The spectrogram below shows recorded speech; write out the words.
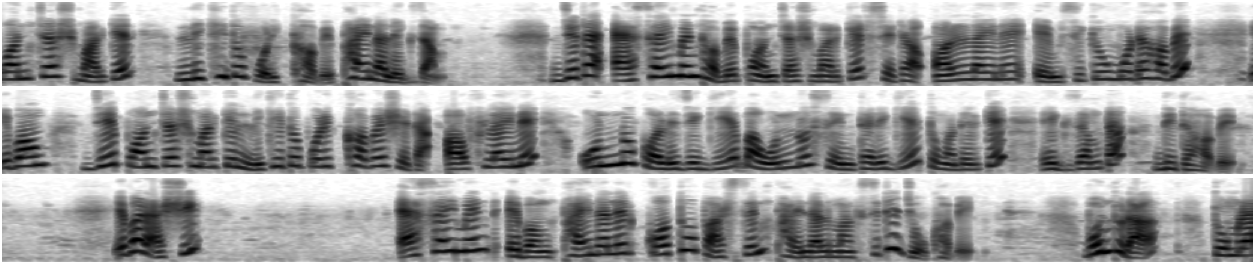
পঞ্চাশ মার্কের লিখিত পরীক্ষা হবে ফাইনাল এক্সাম যেটা অ্যাসাইনমেন্ট হবে পঞ্চাশ মার্কের, সেটা অনলাইনে এমসিকিউ মোডে হবে এবং যে পঞ্চাশ মার্কের লিখিত পরীক্ষা হবে, সেটা অফলাইনে অন্য কলেজে গিয়ে বা অন্য সেন্টারে গিয়ে তোমাদেরকে এক্সামটা দিতে হবে। এবার আসি অ্যাসাইনমেন্ট এবং ফাইনালের কত পার্সেন্ট ফাইনাল মার্কশিটে যোগ হবে। বন্ধুরা তোমরা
